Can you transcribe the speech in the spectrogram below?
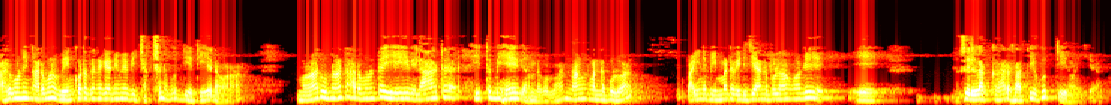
අරමුණෙන් අරමුණ වෙන්කොට දැන ගැනීම විචක්ෂණ බුද්ධිය තියෙනවා. මාරුණාට අරමුණට ඒ වෙලාවට හිත මෙහෙ යන්න පුළුවන් නම් ගන්න පුළුවන් පයින් බිම්මට වෙඩි තියන්න පුළුවන් වගේ ඒ සිල්ලක්කාර සතියකුත් තියෙනවා කියන්නේ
